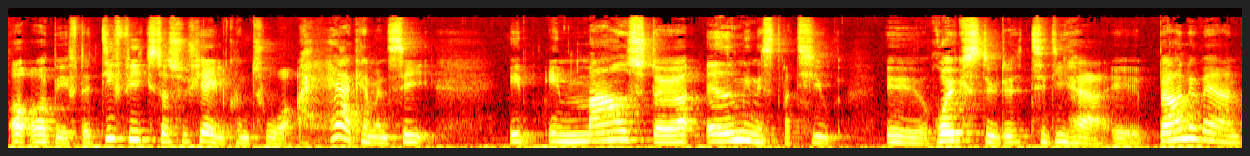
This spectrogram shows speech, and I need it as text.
og op efter. De fik så socialkontorer, og her kan man se, en, en meget større administrativ øh, rygstøtte til de her øh, børneværn,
